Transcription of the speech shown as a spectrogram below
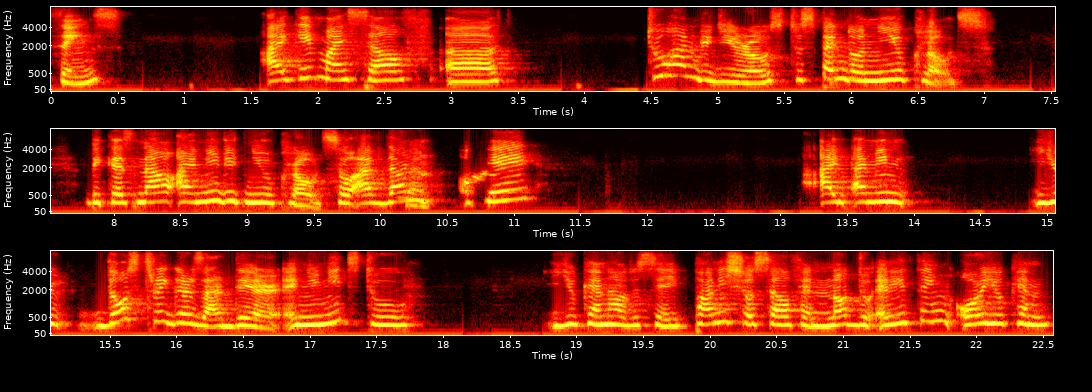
things, I give myself uh, 200 euros to spend on new clothes because now I needed new clothes. So I've done yeah. okay. I I mean you those triggers are there and you need to you can how to say punish yourself and not do anything or you can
